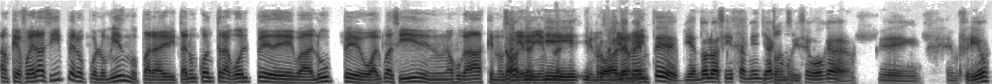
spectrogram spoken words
aunque fuera así, pero por lo mismo, para evitar un contragolpe de Guadalupe o algo así en una jugada que no No, saliera y, bien. y- no bien. probablemente viéndolo así también ya, como dice Boga, eh, en frío,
